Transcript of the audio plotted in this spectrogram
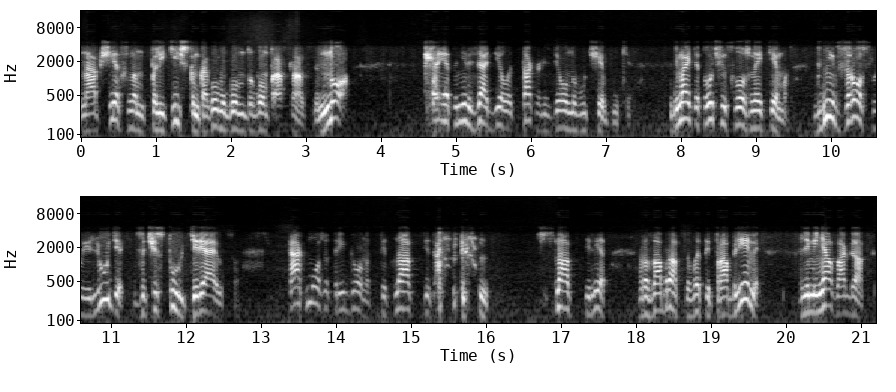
на общественном, политическом, каком угодно другом пространстве. Но это нельзя делать так, как сделано в учебнике. Понимаете, это очень сложная тема. В них взрослые люди зачастую теряются. Как может ребенок 15, там, 16 лет разобраться в этой проблеме, для меня загадка.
